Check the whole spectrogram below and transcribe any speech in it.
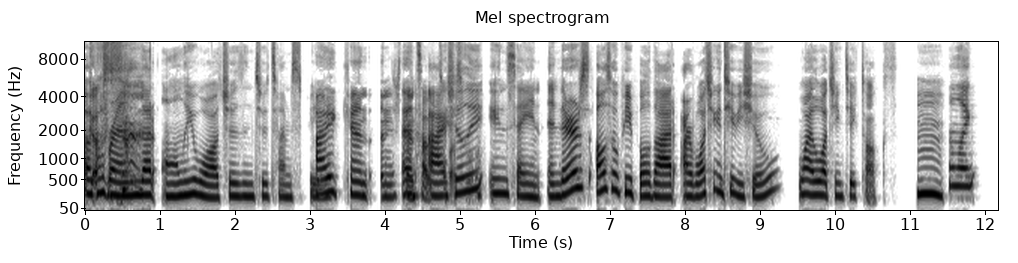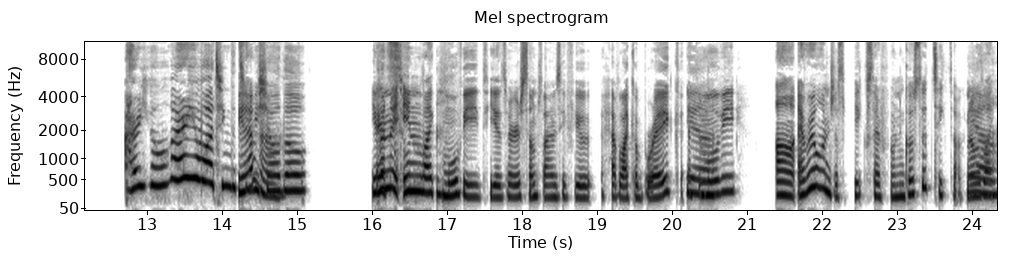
a friend that only watches in two times speed. I can't understand it's how it's actually insane. And there's also people that are watching a TV show while watching TikToks. Mm. I'm like, are you are you watching the TV show though? Even It's- in like movie theaters, sometimes if you have like a break at the movie, uh, everyone just picks their phone and goes to TikTok. And I was like,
